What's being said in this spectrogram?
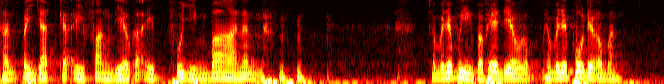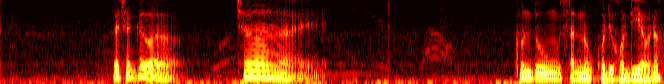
ฉันไปยัดกับไอ้ฝั่งเดียวกับไอ้ผู้หญิงบ้านั่น ฉันไม่ใช่ผู้หญิงประเภทเดียวกับ ฉันไม่ใช่พวกเดียวกับมัน แล้วฉันก็ใช่ คุณดูสนุกคนเดียวคนเดียวเนาะ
